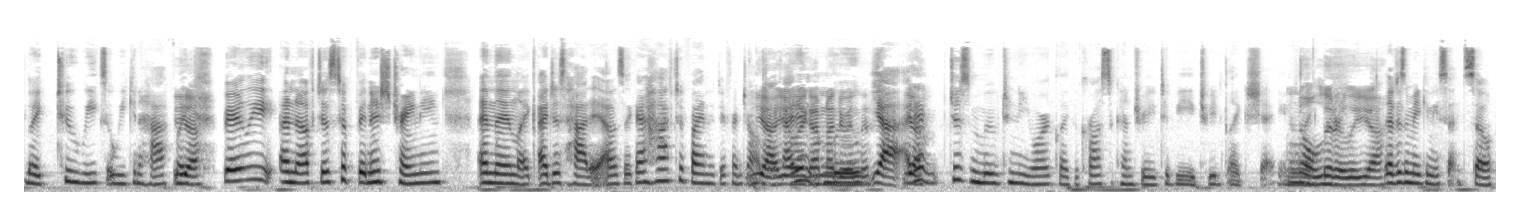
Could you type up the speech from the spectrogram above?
like two weeks, a week and a half, like yeah. barely enough just to finish training. And then like I just had it. I was like, I have to find a different job. Yeah, I you're like, didn't I'm not doing this. Yeah, I didn't just move to New York like across the country to be treated like shit. You know, No, like, literally, yeah. that doesn't make any sense. So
